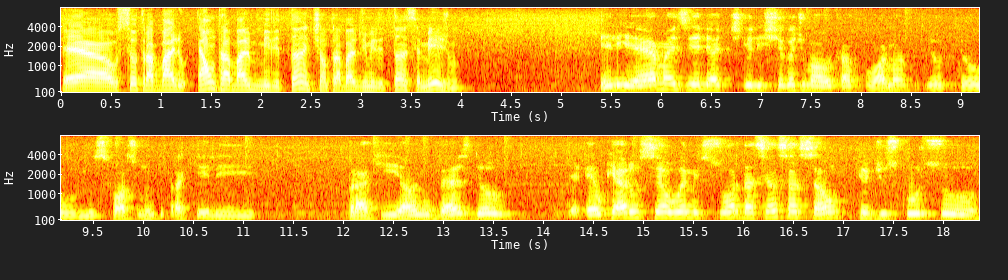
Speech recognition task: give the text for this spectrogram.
É, o seu trabalho é um trabalho militante, é um trabalho de militância mesmo? Ele é, mas ele, é, ele chega de uma outra forma. Eu, eu me esforço muito para que ele. para que ao invés de eu. Eu quero ser o emissor da sensação que o discurso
